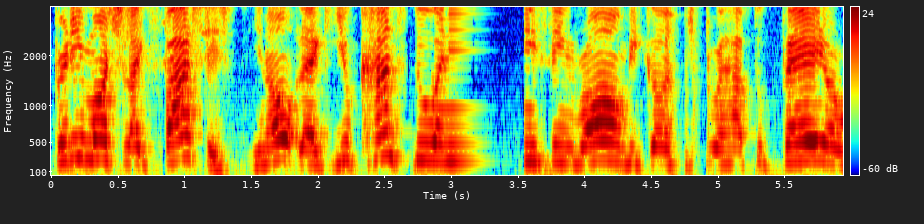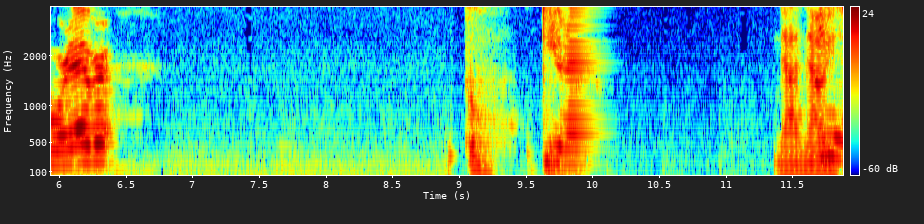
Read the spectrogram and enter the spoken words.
pretty much like fascist. You know, like you can't do anything wrong because you have to pay or whatever Oh, you know, now now he's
